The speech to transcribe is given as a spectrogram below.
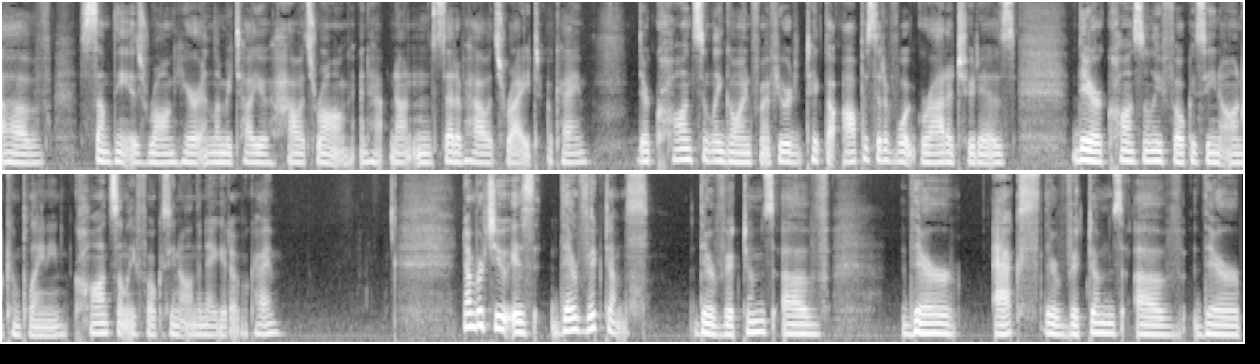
of something is wrong here, and let me tell you how it's wrong, and how, not instead of how it's right, okay? They're constantly going from, if you were to take the opposite of what gratitude is, they're constantly focusing on complaining, constantly focusing on the negative, okay? Number two is they're victims. They're victims of their ex, they're victims of their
